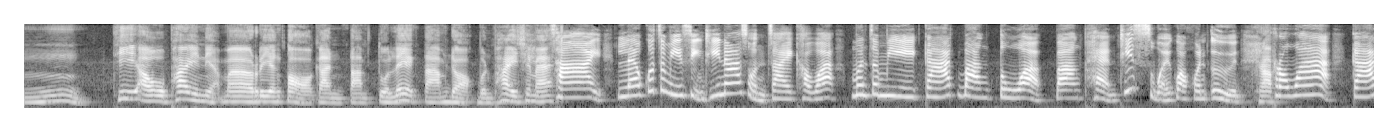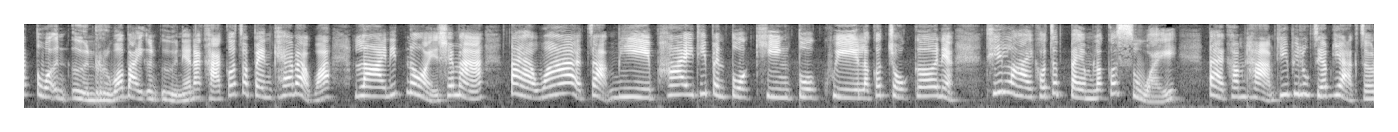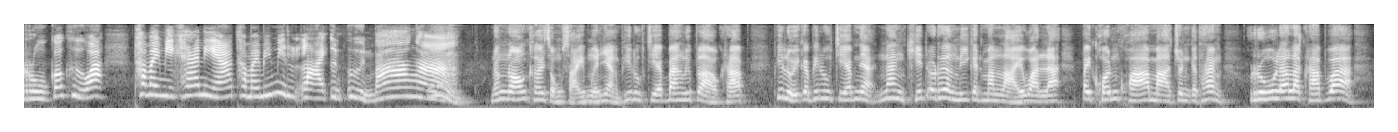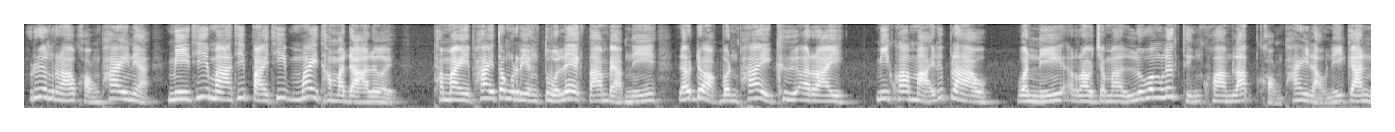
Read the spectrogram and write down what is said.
ม ที่เอาไพ่เนี่ยมาเรียงต่อกันตามตัวเลขตามดอกบนไพ่ใช่ไหมใช่ แล้วก็จะมีสิ่งที่น่าสนใจค่ะว่า มันจะมีการ์ดบางตัวบางแผ่นที่สวยกว่าคนอื่นครับเพราะว่าการ์ดตัวอื่นๆ หรือว่าใบอื่นๆเนี่ยนะคะ ก็จะเป็นแค่แบบว่าลายนิดหน่อยใช่ไหมแต่ว่าจะมีไพ่ที่เป็นตัว king ตัว queen แล้วก็โจ๊กเกอร์เนี่ยที่ลายเขาจะเต็มแล้วก็สวย แต่คำถามที่พี่ลูกเจี๊ยบอยากจะรู้ก็คือว่าทำไมมีแค่เนี้ยทำไมไม่มีลายอื่นๆบ้างอะอืมน้องๆ เคยสงสัยเหมือนอย่างพี่ลูกเจี๊ยบบ้างหรือเปล่าครับ พี่หลุยกับพี่ลูกเจี๊ยบเนี่ยนั่งคิดเรื่องนี้กันมาหลายวันแล้วไปค้นคว้ามาจนกระทั่ง รู้แล้วล่ะครับว่า เรื่องราวของไพ่เนี่ยมีที่มาที่ไปที่ไม่ธรรมดาเลยทำไมไพ่ต้องเรียงตัวเลขตามแบบนี้ แล้วดอกบนไพ่คืออะไร มีความหมายหรือเปล่า วันนี้เราจะมาล้วงลึกถึงความลับของไพ่เหล่านี้กัน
